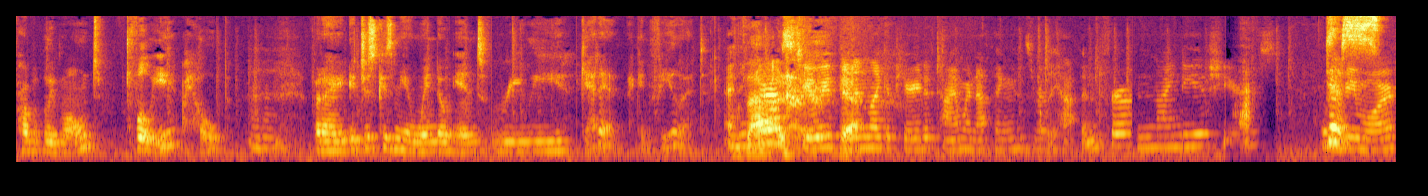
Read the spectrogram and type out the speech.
probably won't fully, I hope. Mhm. But I, it just gives me a window in to really get it. I can feel it. I think That- for us too, we've been yeah. in like a period of time where nothing has really happened for 90-ish years. Yes. Maybe more.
